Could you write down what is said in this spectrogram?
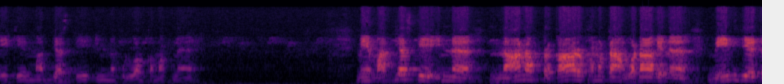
ඒකේ මධ්‍යස්ථයේ ඉන්න පුළුවන් කමක් නැහැ. මේ මධ්‍යස්ථයේ ඉන්න নানা ප්‍රකාර කමඨාන් වඩාගෙන මේ විදියට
